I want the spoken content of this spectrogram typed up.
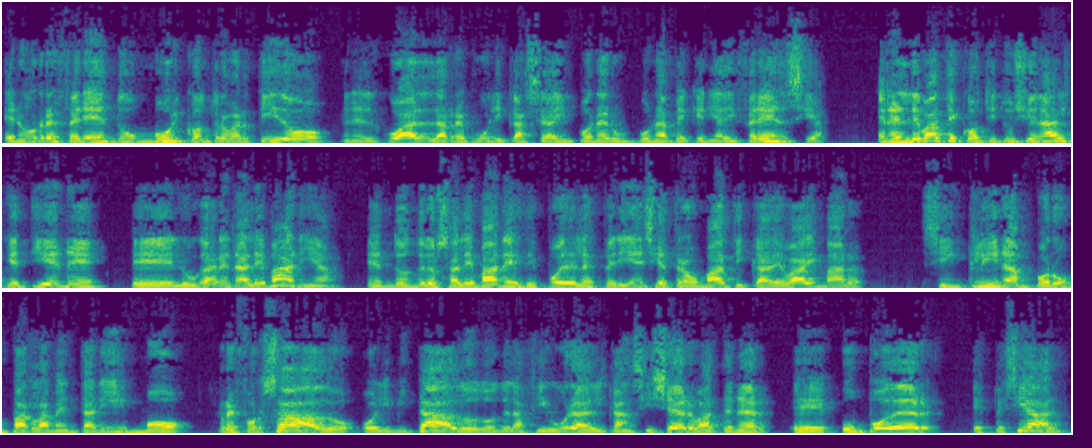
en un referéndum muy controvertido en el cual la república se va a imponer una pequeña diferencia, en el debate constitucional que tiene eh, lugar en Alemania, en donde los alemanes, después de la experiencia traumática de Weimar, se inclinan por un parlamentarismo reforzado o limitado, donde la figura del canciller va a tener eh, un poder especial.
